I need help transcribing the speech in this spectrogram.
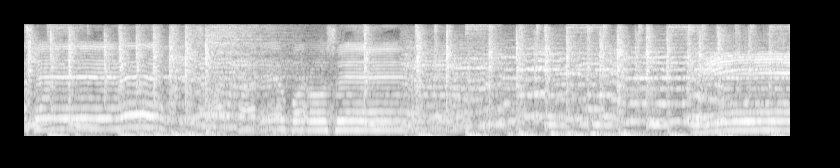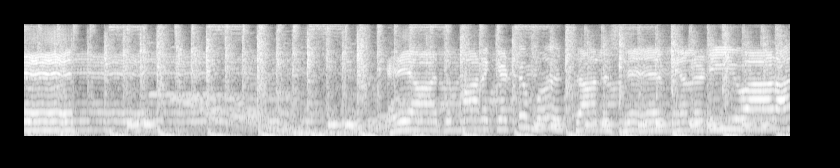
રાખે સાસરે ભરોસે. એ આજ માર્કેટમાં ચાલશે મેલડી વાળા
